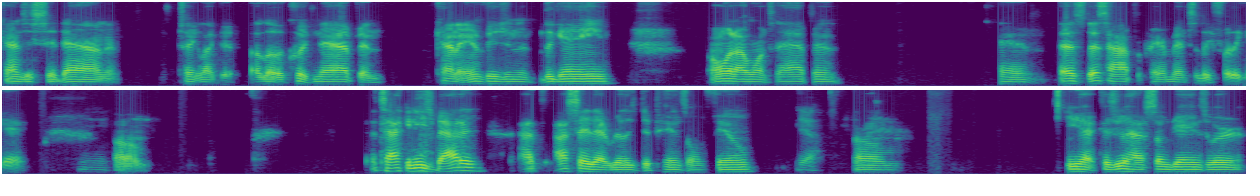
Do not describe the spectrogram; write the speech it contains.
kind of just sit down and take like a, a little quick nap and kind of envision the game on what I want to happen, and that's that's how I prepare mentally for the game. Mm-hmm. Um, attacking each batter, I I say that really depends on film. Yeah. Um. Yeah, because you'll have some games where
